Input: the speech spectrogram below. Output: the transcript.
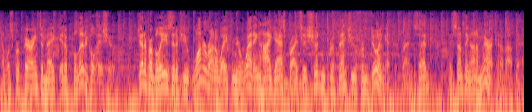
and was preparing to make it a political issue. Jennifer believes that if you want to run away from your wedding, high gas prices shouldn't prevent you from doing it, the friend said. There's something un-American about that.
